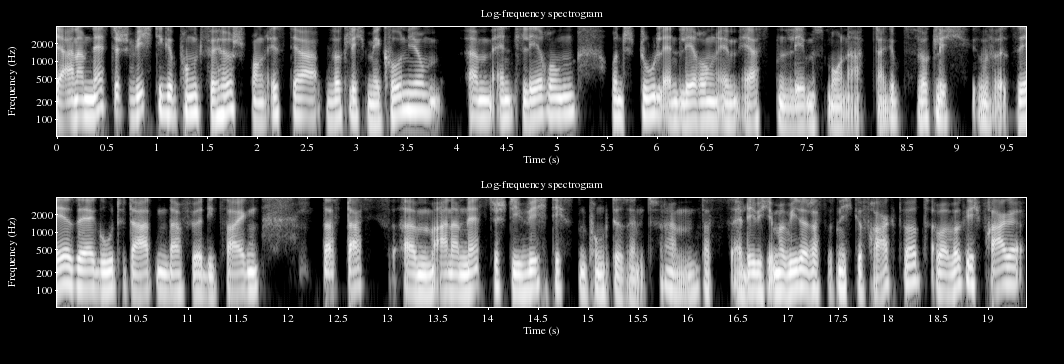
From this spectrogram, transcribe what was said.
der anamnestisch wichtige Punkt für Hirschsprung ist ja wirklich Mekonium-Entleerung ähm, und Stuhlentleerung im ersten Lebensmonat. Da gibt es wirklich sehr, sehr gute Daten dafür, die zeigen, dass das ähm, anamnestisch die wichtigsten Punkte sind. Ähm, das erlebe ich immer wieder, dass das nicht gefragt wird. Aber wirklich Frage,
